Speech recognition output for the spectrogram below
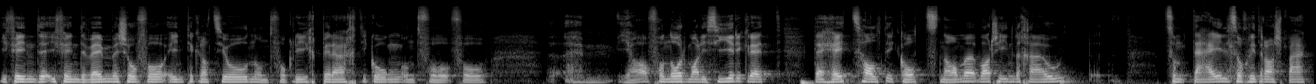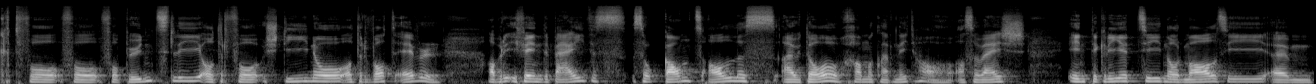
ich finde, ich finde, wenn man schon von Integration und von Gleichberechtigung und von, von, ähm, ja, von Normalisierung redet, dann hat es halt in Gottes Namen wahrscheinlich auch zum Teil so ein der Aspekt von, von, von Bünzli oder von Stino oder whatever. Aber ich finde beides, so ganz alles, auch da kann man glaube nicht haben. Also weißt, integriert sein, normal sein, ähm,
